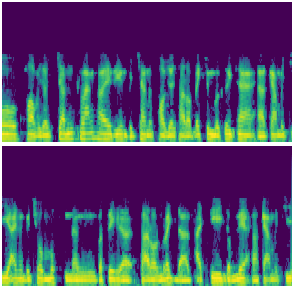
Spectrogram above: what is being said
ងផលប្រយោជន៍ចិនខ្លាំងហើយរៀងប្រឆាំងនឹងផលប្រយោជន៍សហរដ្ឋអាមេរិកខ្ញុំមើលឃើញថាកម្ពុជាអាចនឹងប្រឈមមុខនឹងប្រទេសសហរដ្ឋអាមេរិកដែលអាចទាញទម្លាក់កម្ពុជា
